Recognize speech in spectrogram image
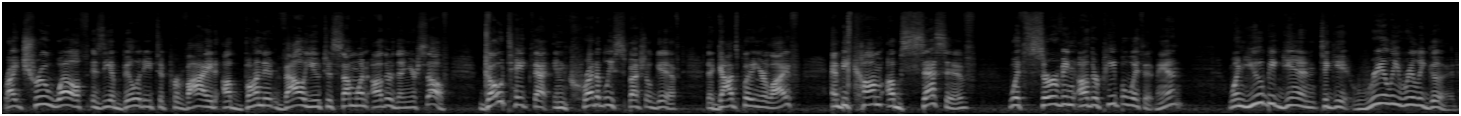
Right? True wealth is the ability to provide abundant value to someone other than yourself. Go take that incredibly special gift that God's put in your life and become obsessive with serving other people with it, man. When you begin to get really, really good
